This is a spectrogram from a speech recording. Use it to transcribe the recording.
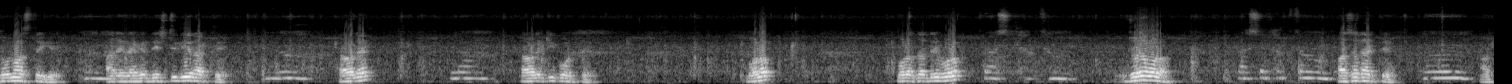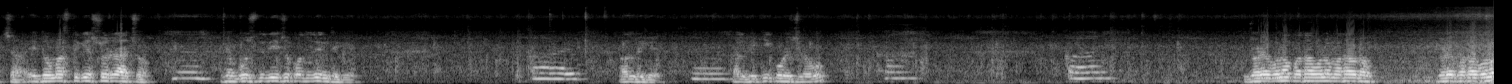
দু মাস। থেকে? আর এর আগে দৃষ্টি দিয়ে রাখতে? তাহলে? তাহলে কি করতে? বলো। বলো তাড়াতাড়ি বলো। জোরে বলো। পাশে থাকতে আচ্ছা এই দু মাস থেকে শরীরে আছো? এটা বুঝতে দিয়েছ কতদিন থেকে? কাল। থেকে? কালকে কি করেছিল ও? জোরে বলো কথা বলো মাথা ওঠাও। জোরে কথা বলো।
